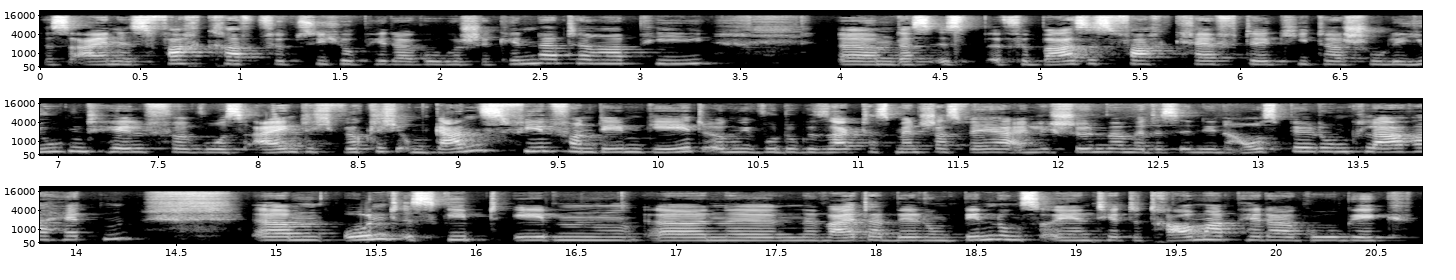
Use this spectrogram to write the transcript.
Das eine ist Fachkraft für psychopädagogische Kindertherapie. Ähm, das ist für Basisfachkräfte, Kita, Schule, Jugendhilfe, wo es eigentlich wirklich um ganz viel von dem geht, irgendwie, wo du gesagt hast, Mensch, das wäre ja eigentlich schön, wenn wir das in den Ausbildungen klarer hätten. Ähm, und es gibt eben äh, eine, eine Weiterbildung bindungsorientierte Traumapädagogik,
